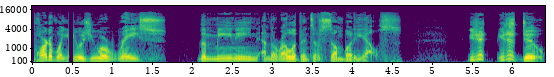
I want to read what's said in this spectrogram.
Part of what you do is you erase the meaning and the relevance of somebody else. You just you just do.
